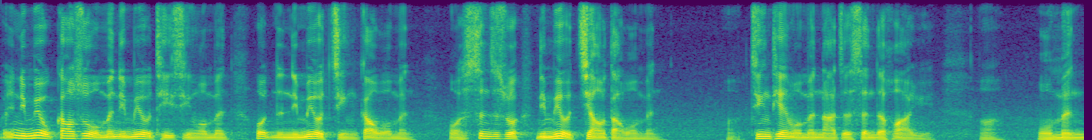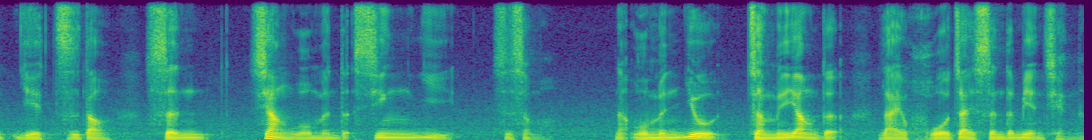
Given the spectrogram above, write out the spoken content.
你没有告诉我们，你没有提醒我们，或者你没有警告我们，我甚至说你没有教导我们啊。今天我们拿着神的话语啊，我们也知道神。”向我们的心意是什么？那我们又怎么样的来活在神的面前呢？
